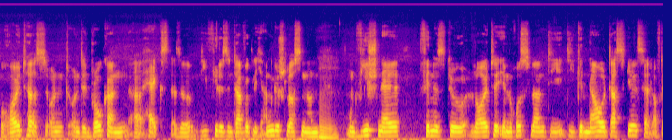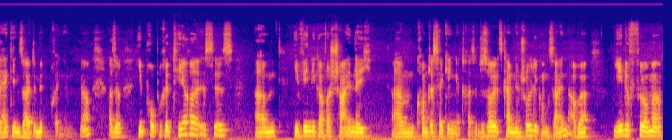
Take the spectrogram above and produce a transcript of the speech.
Reuters und, und den Brokern äh, hackst, also wie viele sind da wirklich angeschlossen und, mhm. und wie schnell findest du Leute in Russland, die, die genau das Skillset auf der Hacking-Seite mitbringen. Ja? Also je proprietärer es ist, ähm, je weniger wahrscheinlich ähm, kommt das Hacking-Interesse. Das soll jetzt keine Entschuldigung sein, aber jede Firma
